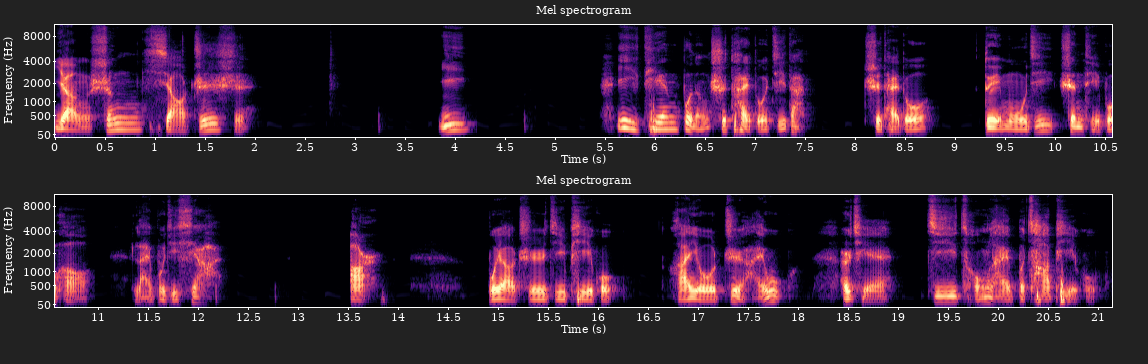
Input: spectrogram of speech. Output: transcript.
养生小知识：一，一天不能吃太多鸡蛋，吃太多对母鸡身体不好，来不及下。二，不要吃鸡屁股，含有致癌物，而且鸡从来不擦屁股。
